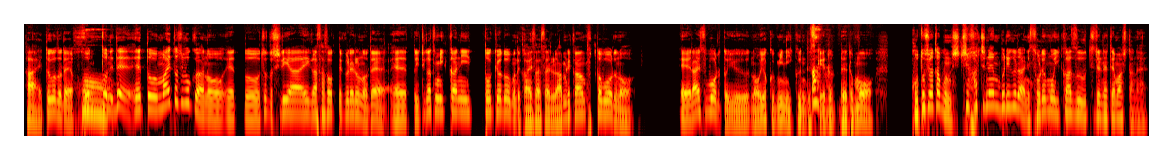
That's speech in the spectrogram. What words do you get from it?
はい。ということで、本当に、で、えっと、毎年僕は、あの、えっと、ちょっと知り合いが誘ってくれるので、えっと、1月3日に東京ドームで開催されるアメリカンフットボールの、えーライスボールというのをよく見に行くんですけれども、今年は多分7、8年ぶりぐらいにそれも行かずうちで寝てましたね。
